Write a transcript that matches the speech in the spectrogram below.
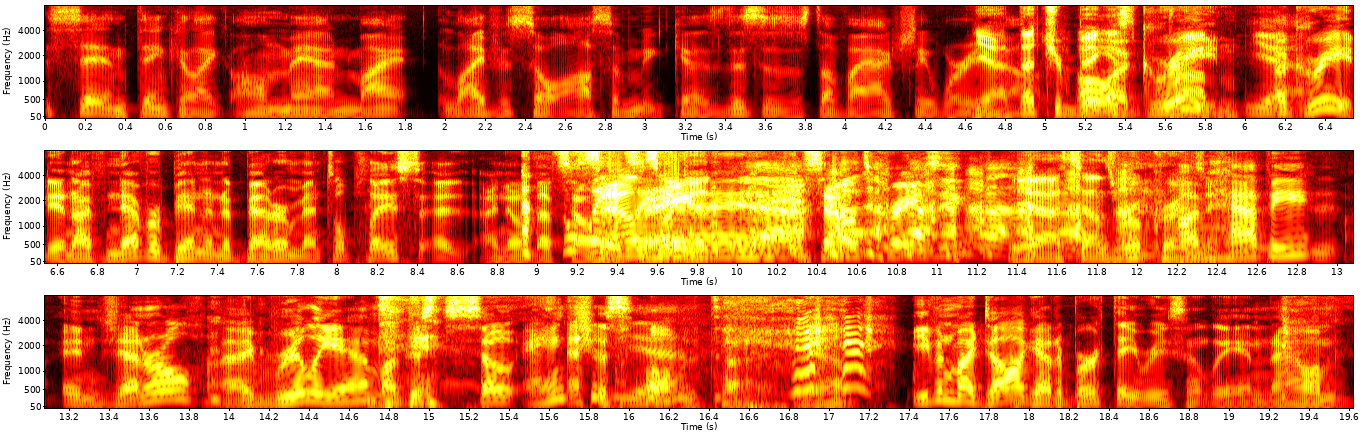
sit and think like, oh man, my life is so awesome because this is the stuff I actually worry yeah, about. Yeah, that's your Oh, biggest agreed. problem. Yeah. Agreed. And I've never been in a better mental place. Uh, I know that sounds Wait, Sounds like it. Yeah. It sounds crazy. Yeah, it sounds real crazy. I'm happy in general. I really am. I'm just so anxious Yeah. all the time. Yeah. Even my dog had a birthday recently, and now I'm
